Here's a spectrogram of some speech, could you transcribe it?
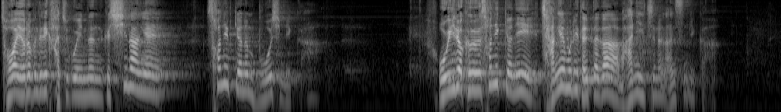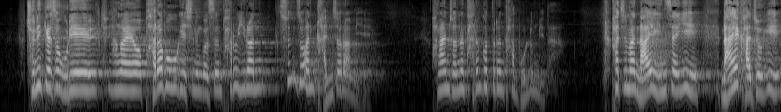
저와 여러분들이 가지고 있는 그 신앙의 선입견은 무엇입니까? 오히려 그 선입견이 장애물이 될 때가 많이 있지는 않습니까? 주님께서 우리를 향하여 바라보고 계시는 것은 바로 이런 순수한 간절함이에요. 하나님 저는 다른 것들은 다 모릅니다. 하지만 나의 인생이, 나의 가족이,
